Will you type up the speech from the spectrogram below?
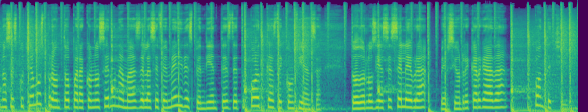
Nos escuchamos pronto para conocer una más de las efemérides pendientes de tu podcast de confianza. Todos los días se celebra, versión recargada, ponte chido.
